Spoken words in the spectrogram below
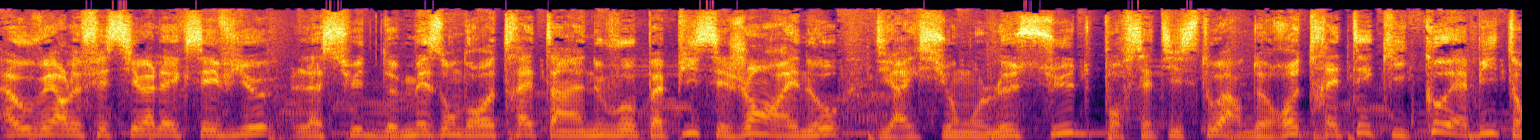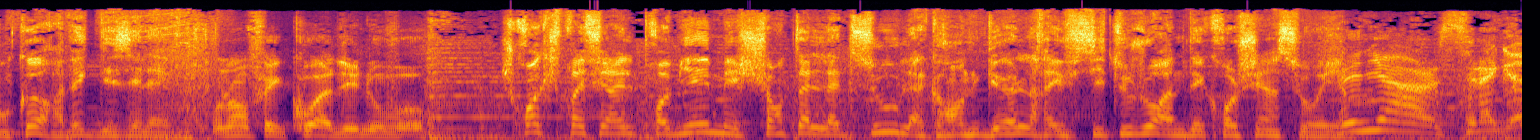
a ouvert le festival avec ses vieux. La suite de Maison de retraite à un nouveau papy, c'est Jean Reno. Direction le Sud pour cette histoire de retraités qui cohabitent encore avec des élèves. On en fait quoi des nouveaux? Je crois que je préférais le premier, mais Chantal là-dessous, la grande gueule, réussit toujours à me décrocher un sourire. Génial, c'est la guerre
